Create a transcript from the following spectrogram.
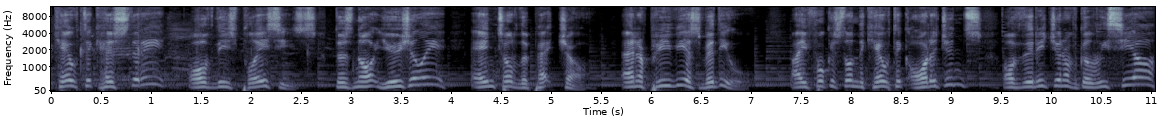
Celtic history of these places does not usually enter the picture. In a previous video, I focused on the Celtic origins of the region of Galicia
